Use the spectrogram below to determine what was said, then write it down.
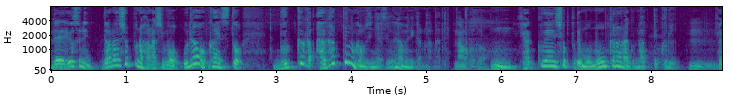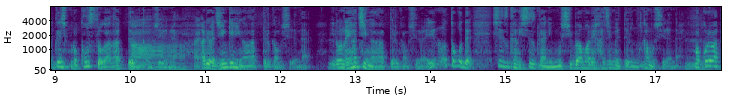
で、要するに、ダラーショップの話も裏を返すと、物価が上がってるのかもしれないですよね、アメリカの中で。なるほどう。ん。100円ショップでも儲からなくなってくる。100円ショップのコストが上がってるかもしれない。あーはいあるいは人件費が上がってるかもしれない。いろんな家賃が上がってるかもしれない。いろんなところで静かに静かに蝕まれ始めてるのかもしれない。まあこれは、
